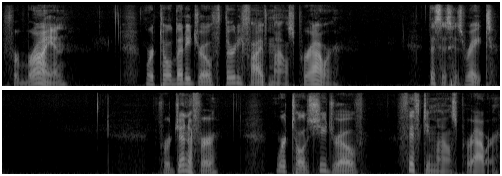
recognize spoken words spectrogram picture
For Brian, we're told that he drove 35 miles per hour. This is his rate. For Jennifer, we're told she drove 50 miles per hour.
